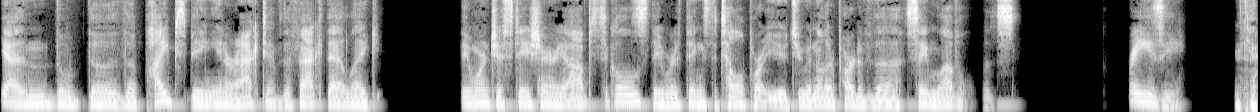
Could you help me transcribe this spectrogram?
yeah and the the the pipes being interactive the fact that like they weren't just stationary obstacles they were things to teleport you to another part of the same level was crazy Yeah.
